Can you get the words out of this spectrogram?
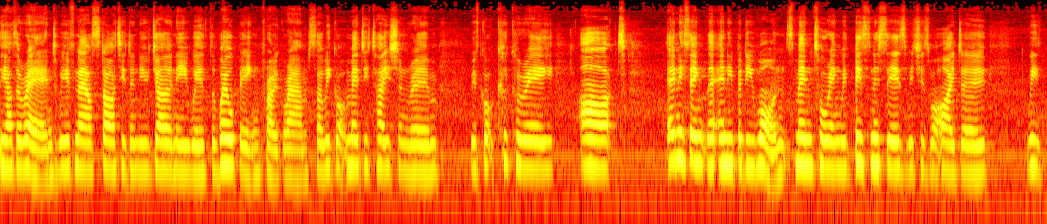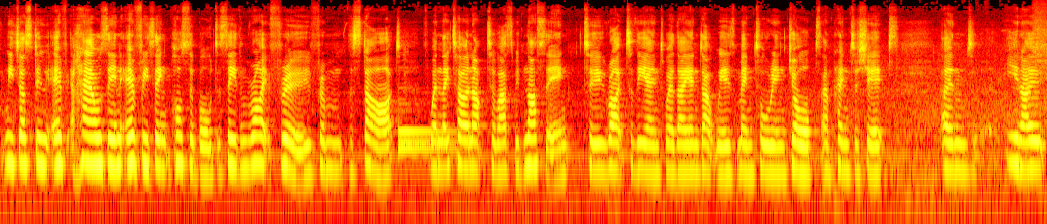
the other end, we've now started a new journey with the wellbeing program. So we've got meditation room, we've got cookery, art, anything that anybody wants, mentoring with businesses, which is what I do. We, we just do ev- housing, everything possible to see them right through from the start when they turn up to us with nothing to right to the end where they end up with mentoring jobs, apprenticeships, and you know,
